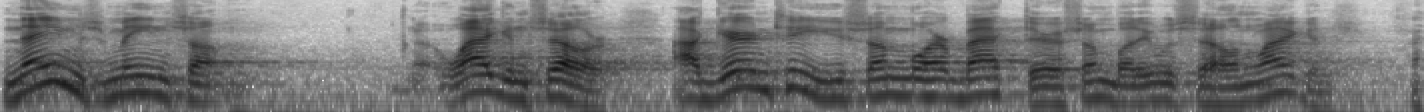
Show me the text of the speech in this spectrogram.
Names mean something. Wagon seller. I guarantee you, somewhere back there, somebody was selling wagons.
